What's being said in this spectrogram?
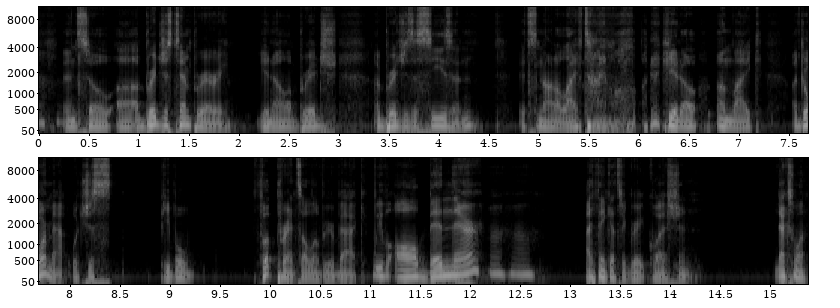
Mm-hmm. And so uh, a bridge is temporary. You know, a bridge, a bridge is a season. It's not a lifetime. you know, unlike a doormat, which just people footprints all over your back. We've all been there. Mm-hmm. I think that's a great question. Next one.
